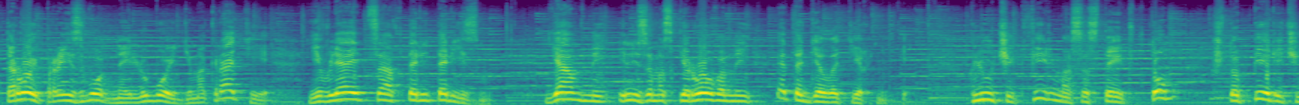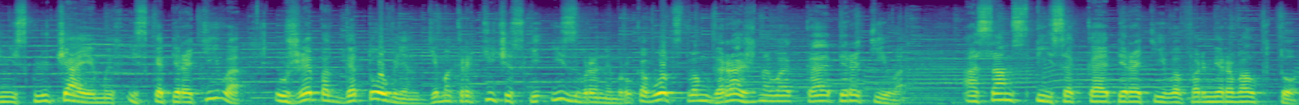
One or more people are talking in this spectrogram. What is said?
Второй производной любой демократии является авторитаризм – Явный или замаскированный – это дело техники. Ключик фильма состоит в том, что перечень исключаемых из кооператива уже подготовлен демократически избранным руководством гаражного кооператива. А сам список кооператива формировал кто?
